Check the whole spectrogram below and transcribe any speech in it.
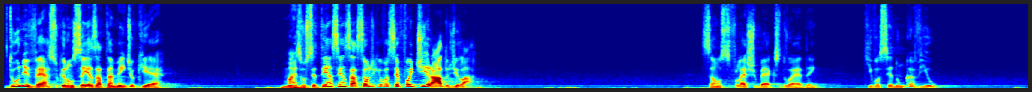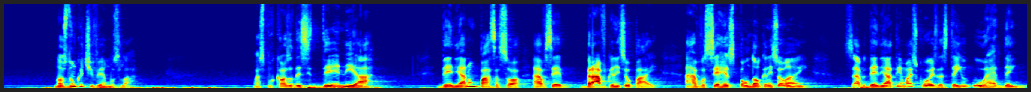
do universo que eu não sei exatamente o que é? Mas você tem a sensação de que você foi tirado de lá. São os flashbacks do Éden que você nunca viu. Nós nunca tivemos lá. Mas por causa desse DNA. DNA não passa só, ah, você é bravo que nem seu pai. Ah, você é respondão que nem sua mãe. Sabe, DNA tem mais coisas. Tem o Éden.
